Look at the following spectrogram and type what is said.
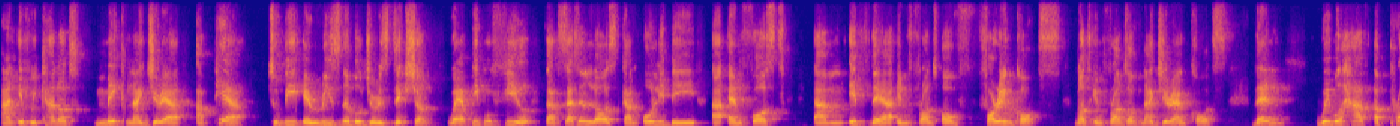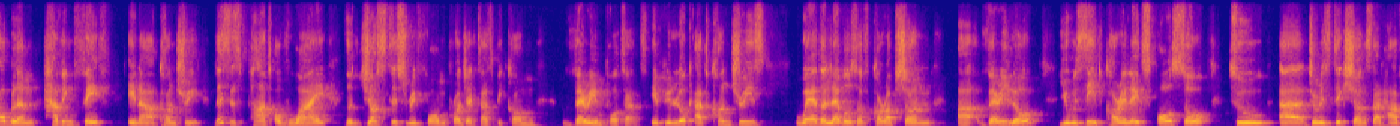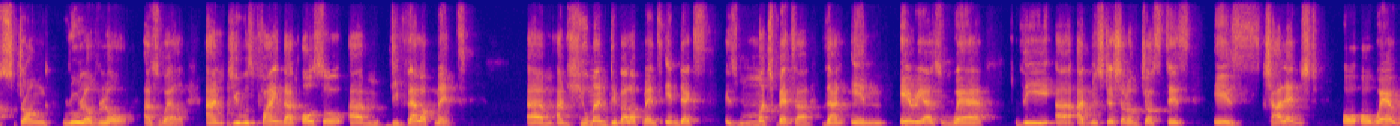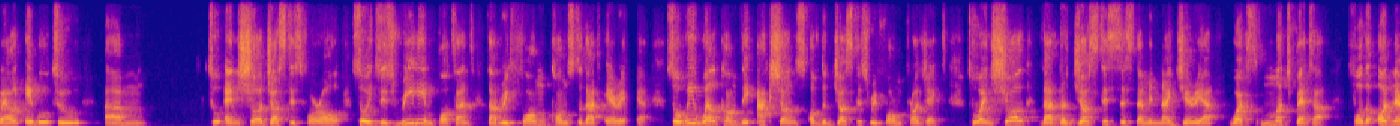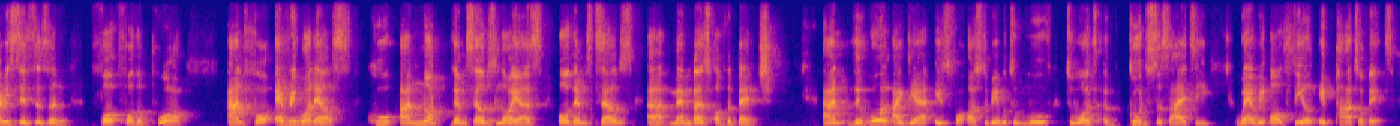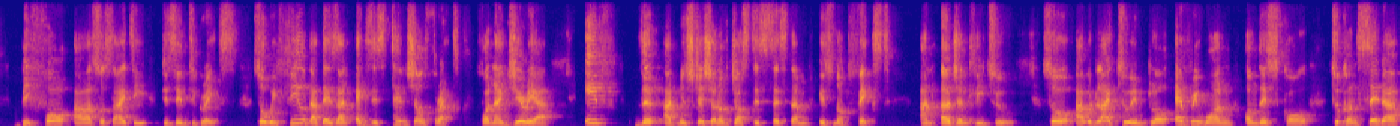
and if we cannot make Nigeria appear to be a reasonable jurisdiction where people feel that certain laws can only be uh, enforced um, if they are in front of foreign courts, not in front of Nigerian courts, then we will have a problem having faith in our country. This is part of why the Justice Reform Project has become very important. If you look at countries where the levels of corruption are very low, you will see it correlates also to uh, jurisdictions that have strong rule of law as well. And you will find that also um, development um, and human development index is much better than in areas where the uh, administration of justice is challenged or, or where we're unable to um, to ensure justice for all. So it is really important that reform comes to that area. So we welcome the actions of the Justice Reform Project to ensure that the justice system in Nigeria works much better for the ordinary citizen, for, for the poor, and for everyone else who are not themselves lawyers or themselves uh, members of the bench. And the whole idea is for us to be able to move towards a good society where we all feel a part of it before our society disintegrates. So we feel that there's an existential threat for Nigeria if the administration of justice system is not fixed and urgently too. So I would like to implore everyone on this call to consider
